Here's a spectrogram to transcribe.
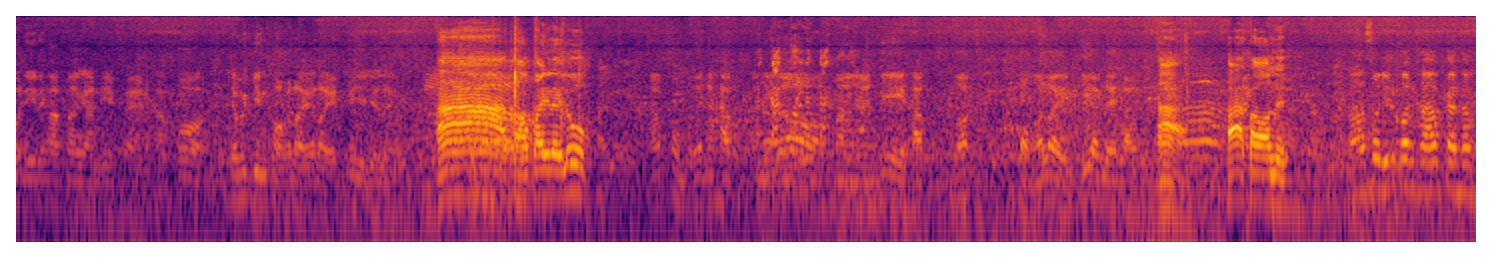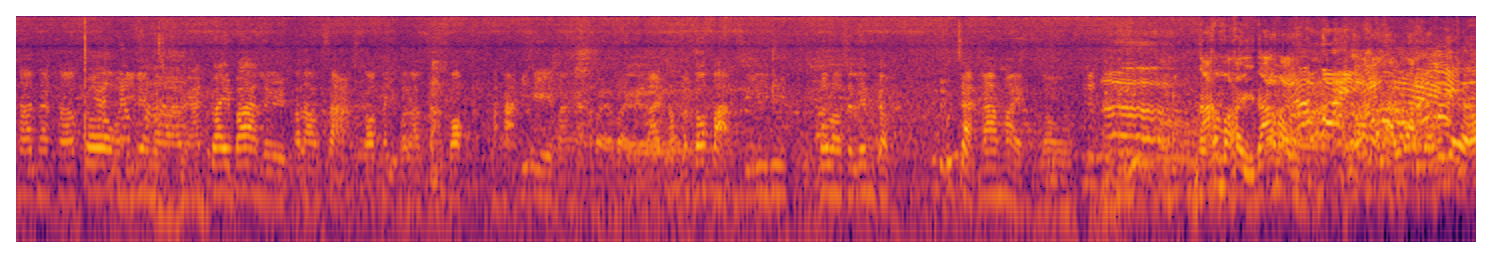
วันนี้นะครับมางานเอแฟนนะครับ ก็จะไปกินของอร่อยอร่อยๆให้เยอะๆเลยครับอ่า ต่อไปเลยลูก ครับผมเอิร์ธนะครับวันนี้ก็มางานพี่เอครับก็ของอร่อยเพียบเลยครับอ่า อ่าต่อเลยสวัสดีทุกคนครับกันทพัฒน์นะครับ ก็วันนี้เนี่ยมางานใกล้บ้านเลยพระรามสามก็ใครอยู่พระรามสามก็มาหาพี่เอมางานอร่อยๆกันได้ครับ แล้วก็ฝากซีรีส์ที่พวกเราจะเล่นกับผู้จัดหน้าใหม่ของเรา หน้าใหม่ หน้าใหม่หน้ามาหลายวันแล้วไม่ใช่เหรอ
